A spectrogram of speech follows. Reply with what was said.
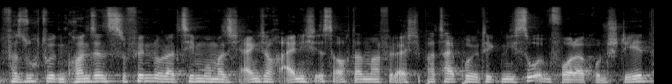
versucht wird, einen Konsens zu finden oder Themen, wo man sich eigentlich auch einig ist, auch dann mal vielleicht die Parteipolitik nicht so im Vordergrund steht.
